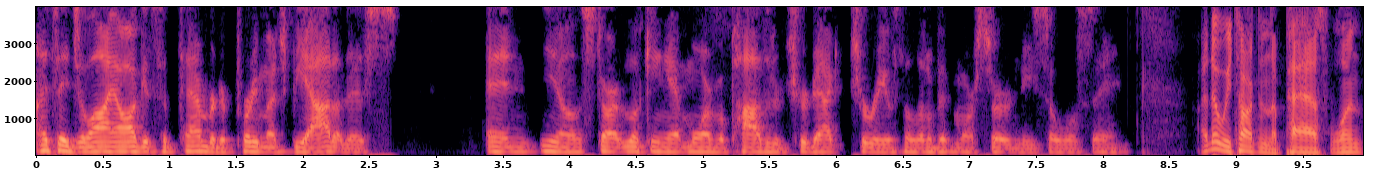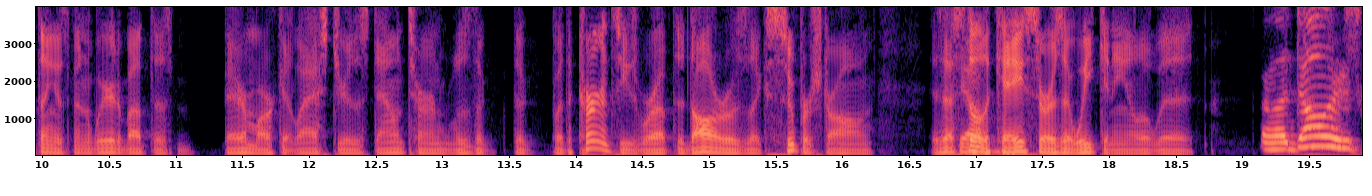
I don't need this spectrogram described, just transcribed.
I'd say July, August, September, to pretty much be out of this, and you know start looking at more of a positive trajectory with a little bit more certainty. So we'll see. I know we talked in the past. One thing that's been weird about this bear market last year, this downturn, was the the but the currencies were up. The dollar was like super strong. Is that still Yeah. the case, or is it weakening a little bit? Uh, dollar is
